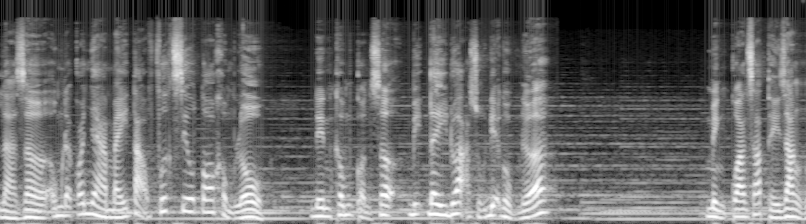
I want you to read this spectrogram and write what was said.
là giờ ông đã có nhà máy tạo phước siêu to khổng lồ, nên không còn sợ bị đầy đọa xuống địa ngục nữa. Mình quan sát thấy rằng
